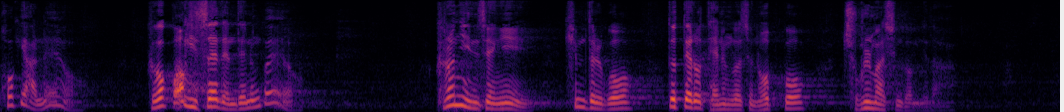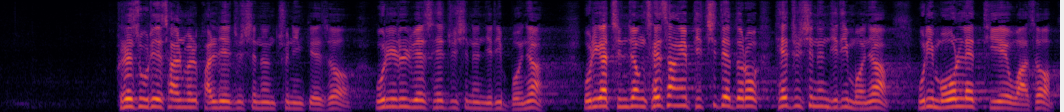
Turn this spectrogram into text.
포기 안 해요. 그거 꼭 있어야 된다는 거예요. 그런 인생이 힘들고 뜻대로 되는 것은 없고 죽을 맛인 겁니다. 그래서 우리의 삶을 관리해 주시는 주님께서 우리를 위해서 해 주시는 일이 뭐냐? 우리가 진정 세상에 빛이 되도록 해주시는 일이 뭐냐? 우리 몰래 뒤에 와서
